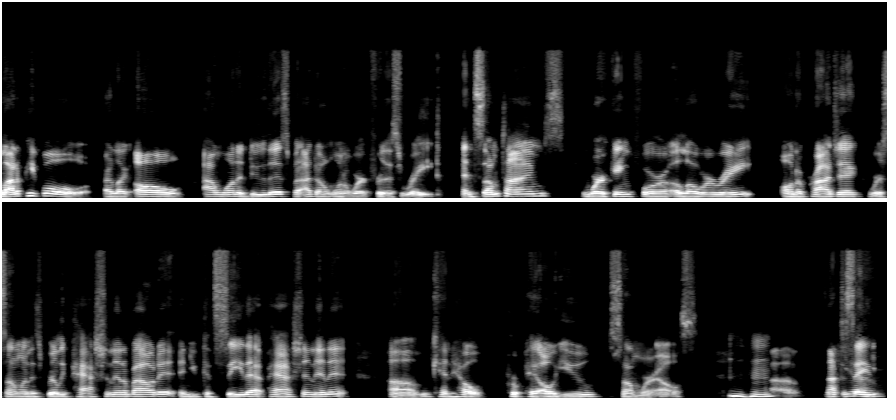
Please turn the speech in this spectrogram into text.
a lot of people are like, oh, I want to do this, but I don't want to work for this rate. And sometimes working for a lower rate on a project where someone is really passionate about it and you can see that passion in it um, can help propel you somewhere else. Mm-hmm. Uh, not to yeah. say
